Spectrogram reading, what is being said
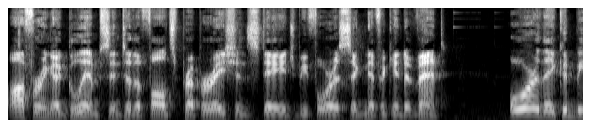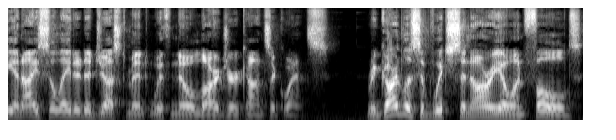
offering a glimpse into the fault's preparation stage before a significant event. Or they could be an isolated adjustment with no larger consequence. Regardless of which scenario unfolds,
